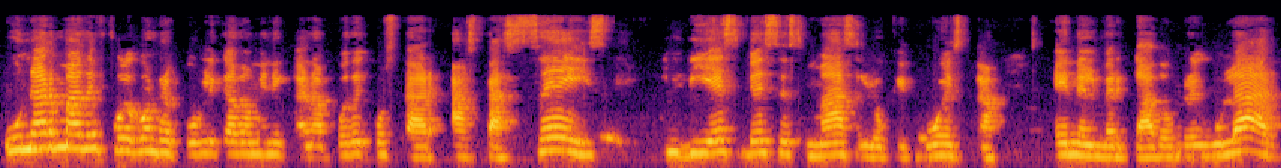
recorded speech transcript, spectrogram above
un arma de fuego en República Dominicana puede costar hasta 6 y 10 veces más lo que cuesta en el mercado regular.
